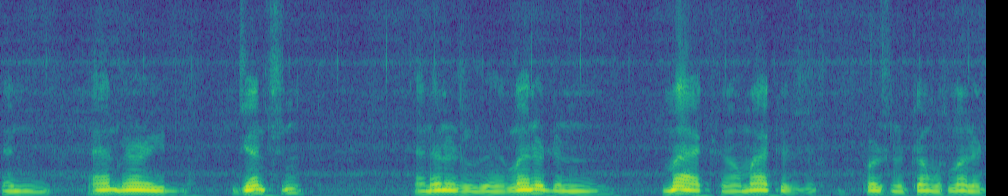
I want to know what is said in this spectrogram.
and Aunt Mary Jensen, and then there's uh, Leonard and Mac. Now Mac is the person that come with Leonard.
